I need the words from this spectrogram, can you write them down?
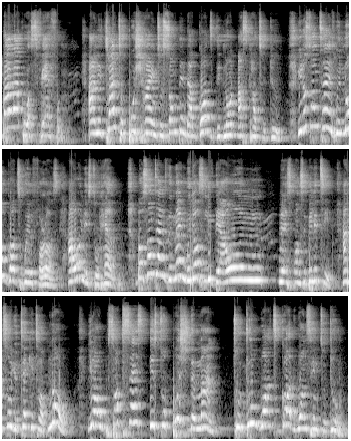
Barak was fearful. And he tried to push her into something that God did not ask her to do. You know, sometimes we know God's will for us. Our own is to help. But sometimes the men will just leave their own responsibility. And so you take it up. No. Your success is to push the man to do what God wants him to do.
